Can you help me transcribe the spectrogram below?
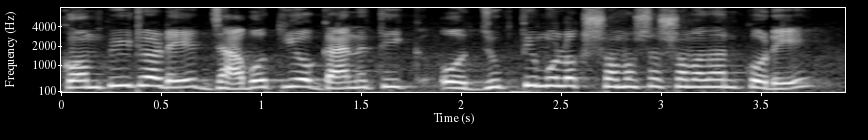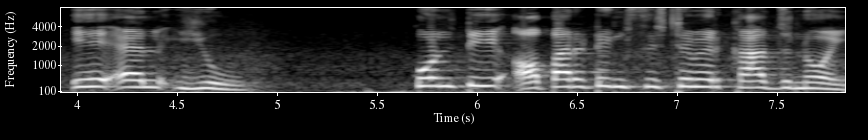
কম্পিউটারে যাবতীয় গাণিতিক ও যুক্তিমূলক সমস্যা সমাধান করে এএলইউ। কোনটি অপারেটিং সিস্টেমের কাজ নয়?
